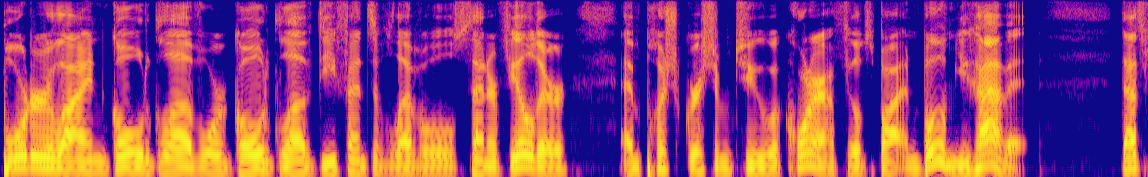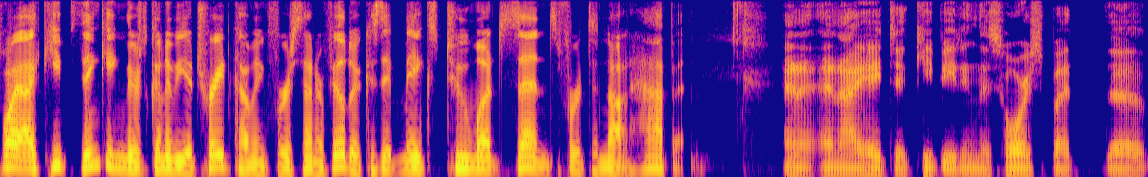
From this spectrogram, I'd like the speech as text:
borderline gold glove or gold glove defensive level center fielder and push Grisham to a corner outfield spot and boom, you have it. That's why I keep thinking there's going to be a trade coming for a center fielder because it makes too much sense for it to not happen. And and I hate to keep eating this horse, but the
